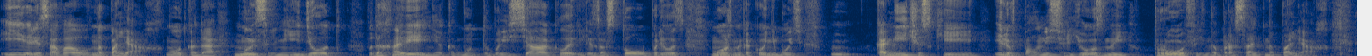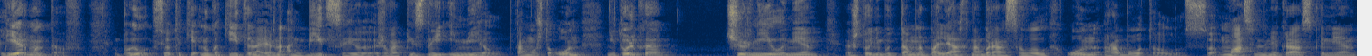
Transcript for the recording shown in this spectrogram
и рисовал на полях. Ну вот когда мысль не идет, вдохновение как будто бы иссякло или застопорилось, можно какой-нибудь комический или вполне серьезный профиль набросать на полях. Лермонтов был все-таки, ну, какие-то, наверное, амбиции живописные имел, потому что он не только чернилами что-нибудь там на полях набрасывал, он работал с масляными красками,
